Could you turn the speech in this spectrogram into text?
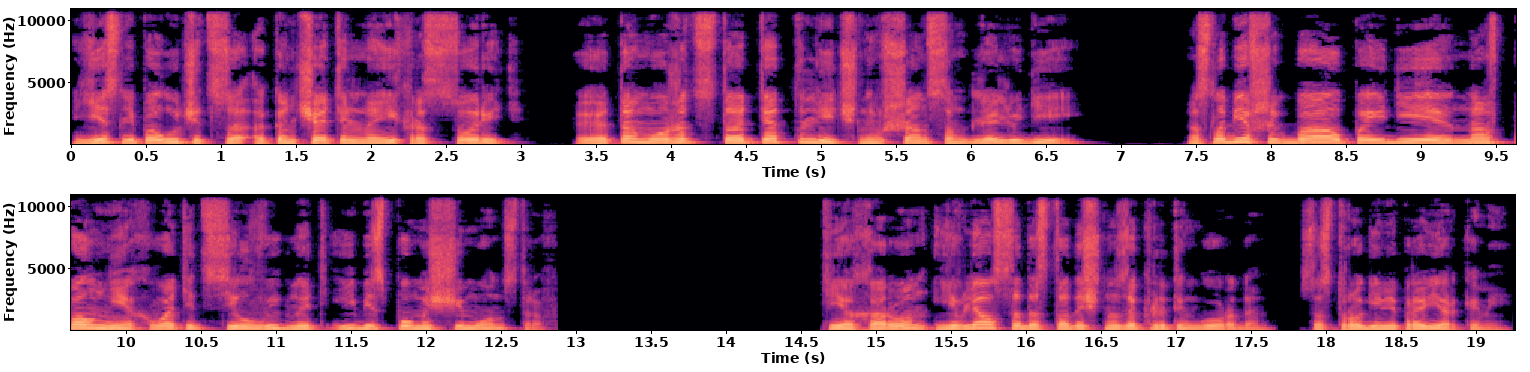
Если получится окончательно их рассорить, это может стать отличным шансом для людей. Ослабевших Баал, по идее, нам вполне хватит сил выгнать и без помощи монстров. Теохарон являлся достаточно закрытым городом, со строгими проверками.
